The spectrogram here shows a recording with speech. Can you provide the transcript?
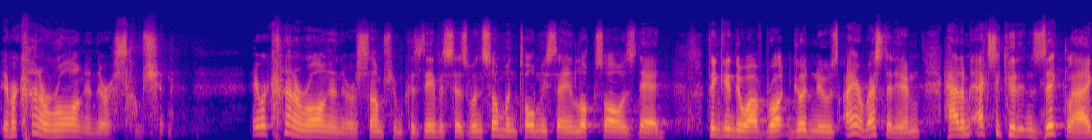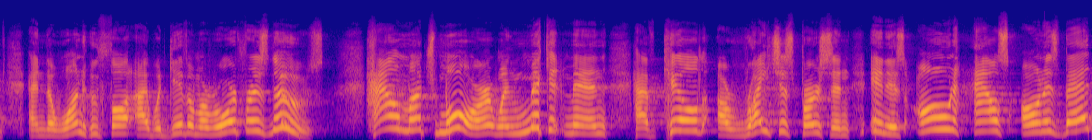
They were kind of wrong in their assumption. They were kind of wrong in their assumption because David says, When someone told me, saying, Look, Saul is dead, thinking to have brought good news, I arrested him, had him executed in Ziklag, and the one who thought I would give him a reward for his news. How much more when wicked men have killed a righteous person in his own house on his bed?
